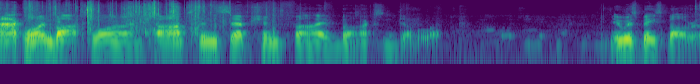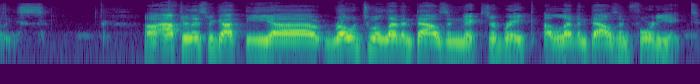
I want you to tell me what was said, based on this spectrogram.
Pack one, box one. Topps Inception five box double up. Newest baseball release. Uh, after this, we got the uh, Road to 11,000 mixer break 11,048.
